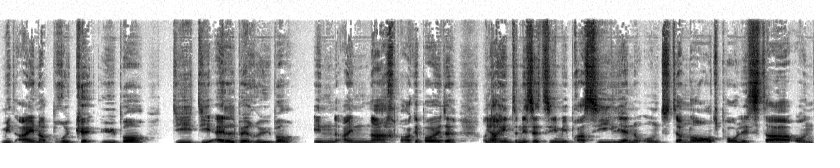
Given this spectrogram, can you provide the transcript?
mit einer Brücke über die, die Elbe rüber in ein Nachbargebäude. Und Ja. da hinten ist jetzt irgendwie Brasilien und der Nordpol ist da und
